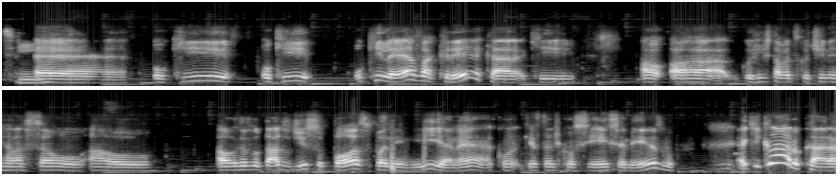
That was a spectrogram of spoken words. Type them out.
Sim. É, o que o que o que leva a crer, cara, que a, a, a gente estava discutindo em relação ao, aos resultados disso pós-pandemia, né? A questão de consciência mesmo. É que, claro, cara,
